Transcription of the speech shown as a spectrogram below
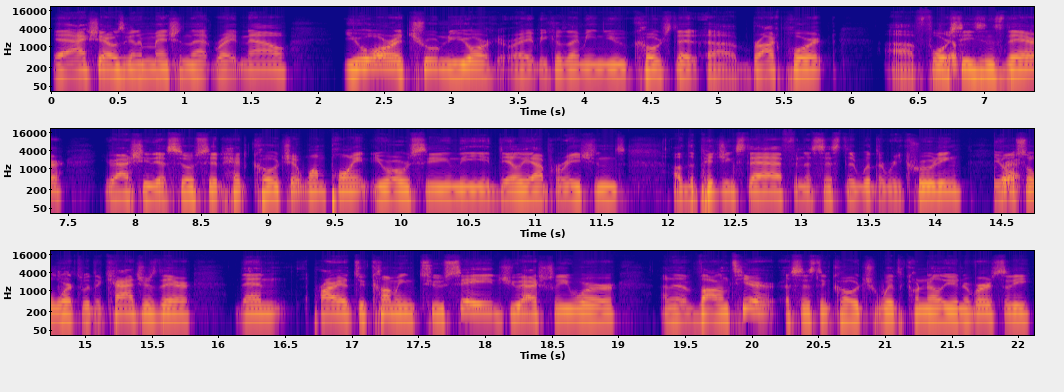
Yeah, actually, I was going to mention that right now. You are a true New Yorker, right? Because, I mean, you coached at uh, Brockport uh, four yep. seasons there. You're actually the associate head coach at one point. You were overseeing the daily operations of the pitching staff and assisted with the recruiting. You Correct. also worked with the catchers there. Then, prior to coming to Sage, you actually were a volunteer assistant coach with Cornell University.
